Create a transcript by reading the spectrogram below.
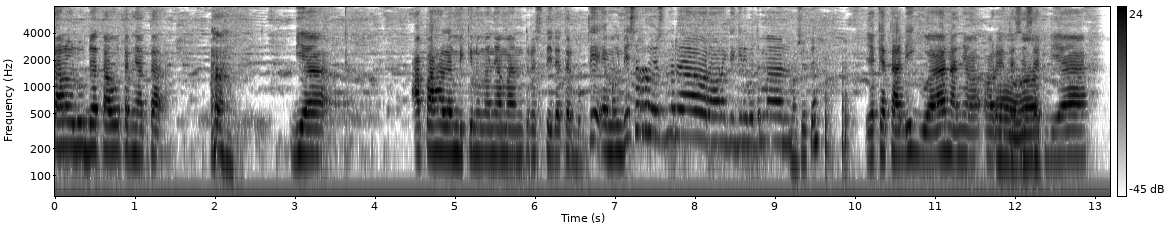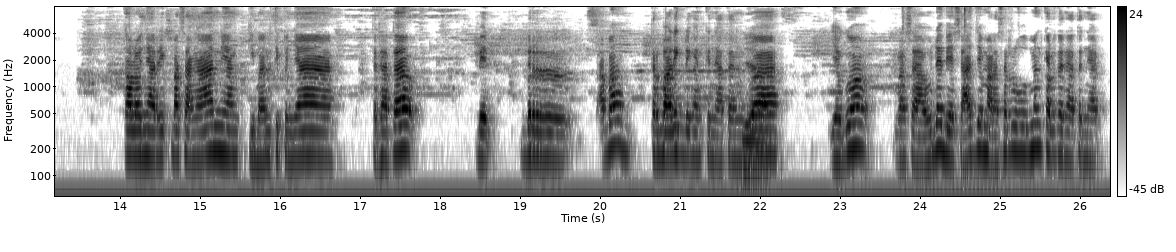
kalau lu udah tahu ternyata dia apa hal yang bikin lu nggak nyaman terus tidak terbukti emang dia seru sebenarnya orang-orang kayak gini buat teman. Maksudnya? Ya kayak tadi gua nanya orientasi Oh. seks dia kalau nyari pasangan yang gimana tipenya ternyata bed, ber apa terbalik dengan kenyataan gua. Ya gua merasa udah biasa aja malah seru. Men kalau ternyata nyar-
